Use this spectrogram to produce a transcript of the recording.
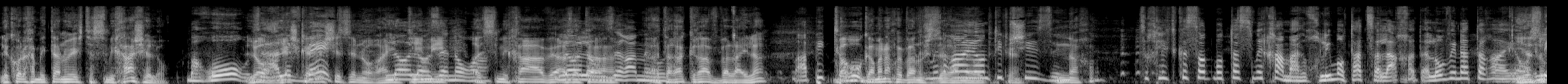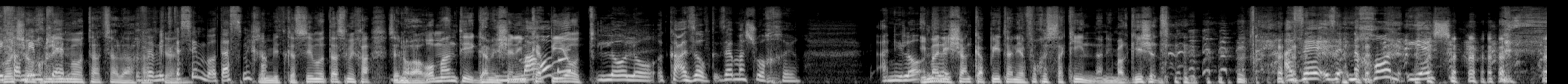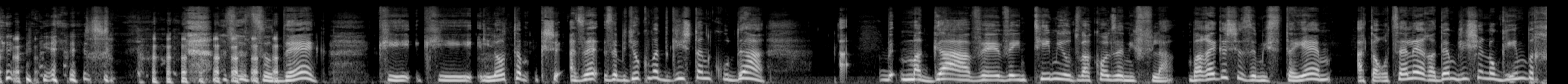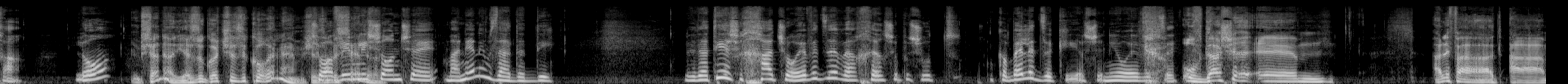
ולכל אחד מאיתנו יש את השמיכה שלו. ברור, לא, זה א' ב'. יש כאלה שזה נורא לא, אינטימי, לא, זה נורא. השמיכה, ואז לא, אתה, לא, זה רע מאוד. אתה רק רב בלילה. מה פתאום? ברור, גם אנחנו הבנו שזה מין רע מאוד. רעיון כן. טיפשי זה. נכון. צריך להתכסות באותה שמיכה. מה, אוכלים אותה צלחת? אני לא מבינה את הרעיון. יש זוגות שאוכלים כן. מאותה צלחת. כן. ומתכסים באותה שמיכה. ומתכסים מאותה שמיכה. זה נורא רומנטי, גם ישנים כפיות. לא, לא, עזוב, זה משהו אחר. אני לא... אם זה- אני אשן כפית, אני אהפוך לסכין, אני מרגיש את זה. אז זה, זה, נכון, יש... יש... אתה צודק, כי, כי לא תמיד... אז זה, זה בדיוק מדגיש את הנקודה. מגע ו- ואינטימיות והכל זה נפלא. ברגע שזה מסתיים, אתה רוצה להירדם בלי שנוגעים בך, לא? בסדר, יש זוגות שזה קורה להם, שזה בסדר. שאוהבים לישון ש... מעניין אם זה הדדי. לדעתי יש אחד שאוהב את זה ואחר שפשוט מקבל את זה כי השני אוהב את זה. עובדה ש... א',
